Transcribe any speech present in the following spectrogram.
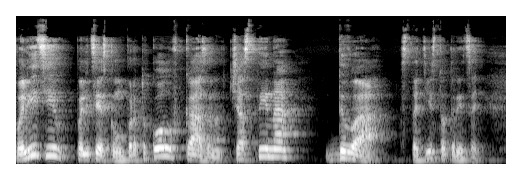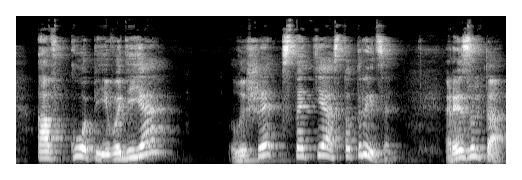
Поліції в поліцейському протоколу вказано частина 2 статті 130, а в копії водія лише стаття 130. Результат.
